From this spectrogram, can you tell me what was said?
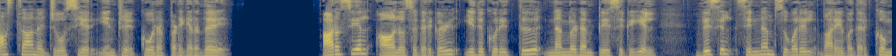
ஆஸ்தான ஜோசியர் என்று கூறப்படுகிறது. அரசியல் ஆலோசகர்கள் இதுகுறித்து நம்மிடம் பேசுகையில் விசில் சின்னம் சுவரில் வரைவதற்கும்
